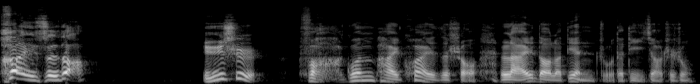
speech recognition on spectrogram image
害死的。”于是，法官派刽子手来到了店主的地窖之中，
